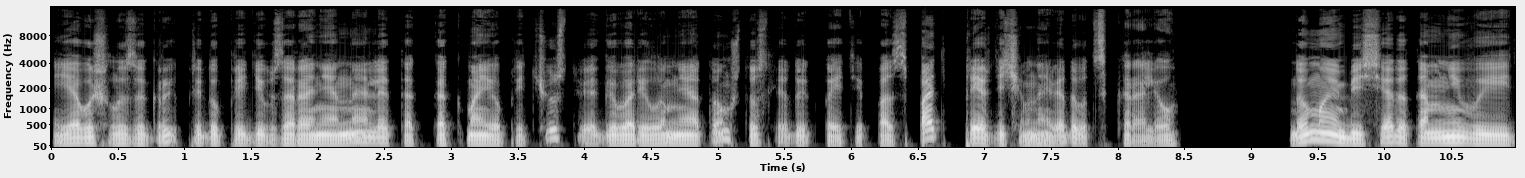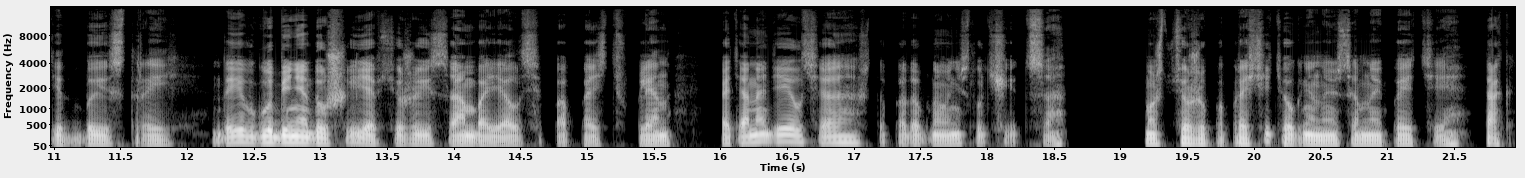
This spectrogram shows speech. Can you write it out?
и я вышел из игры, предупредив заранее Нелли, так как мое предчувствие говорило мне о том, что следует пойти поспать, прежде чем наведываться к королю. Думаю, беседа там не выйдет быстрой. Да и в глубине души я все же и сам боялся попасть в плен, хотя надеялся, что подобного не случится. Может, все же попросить Огненную со мной пойти? Так,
